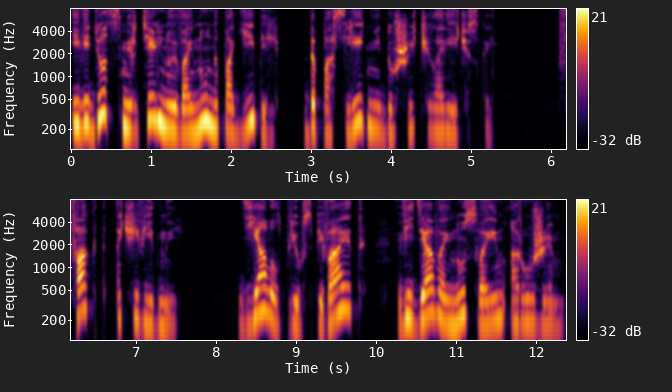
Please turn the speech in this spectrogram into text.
и ведет смертельную войну на погибель до последней души человеческой. Факт очевидный. Дьявол преуспевает, ведя войну своим оружием,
